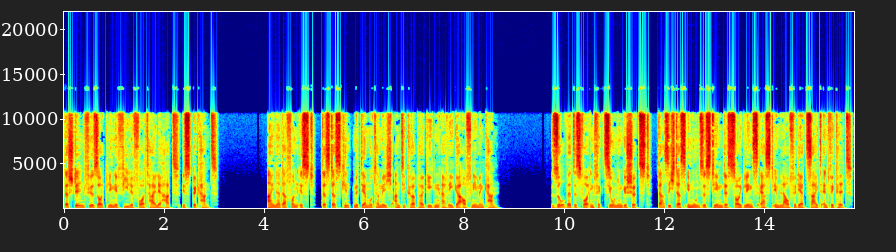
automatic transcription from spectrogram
Dass Stillen für Säuglinge viele Vorteile hat, ist bekannt. Einer davon ist, dass das Kind mit der Muttermilch Antikörper gegen Erreger aufnehmen kann. So wird es vor Infektionen geschützt, da sich das Immunsystem des Säuglings erst im Laufe der Zeit entwickelt.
